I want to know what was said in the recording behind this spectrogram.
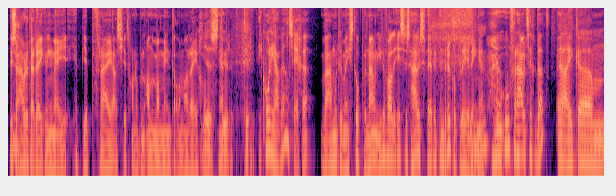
dus ze Ja. houden daar rekening mee. Je hebt, je hebt vrij als je het gewoon op een ander moment allemaal regelt. Yes, Ja. tuurlijk, tuurlijk. Ik hoorde jou wel zeggen, waar moeten we mee stoppen? Nou, in ieder geval, de eerste is huiswerk en druk op leerlingen. Hoe, hoe verhoudt zich dat? Ja, ik, ehm,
